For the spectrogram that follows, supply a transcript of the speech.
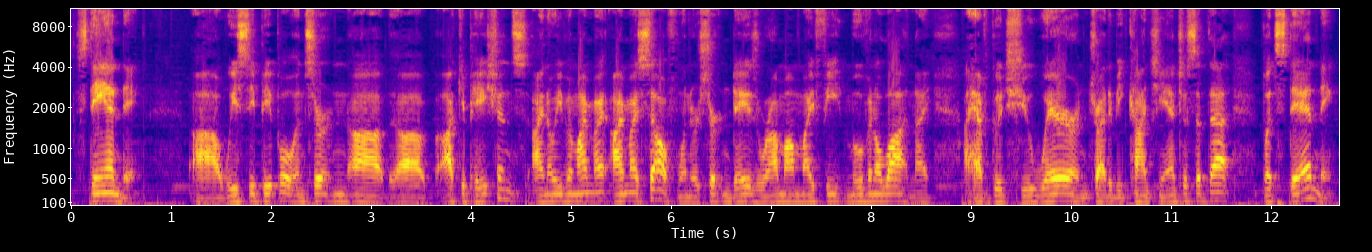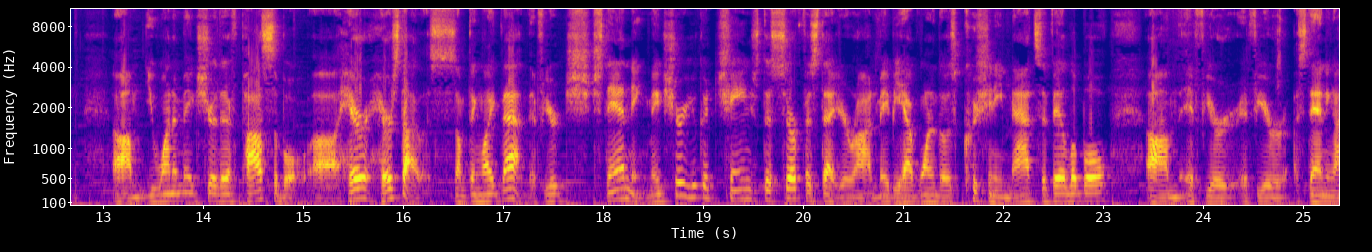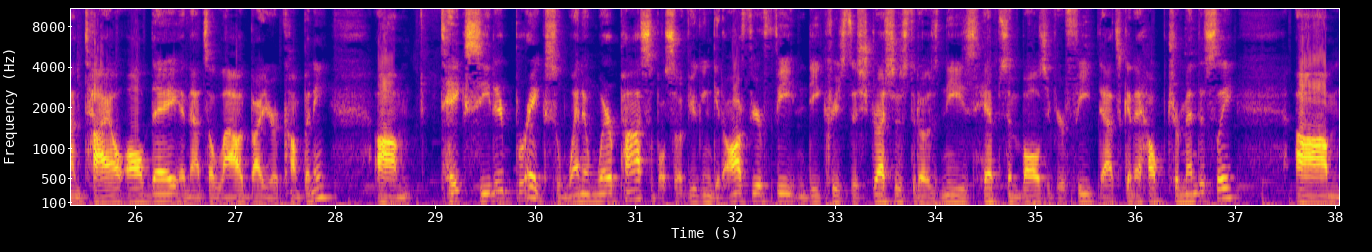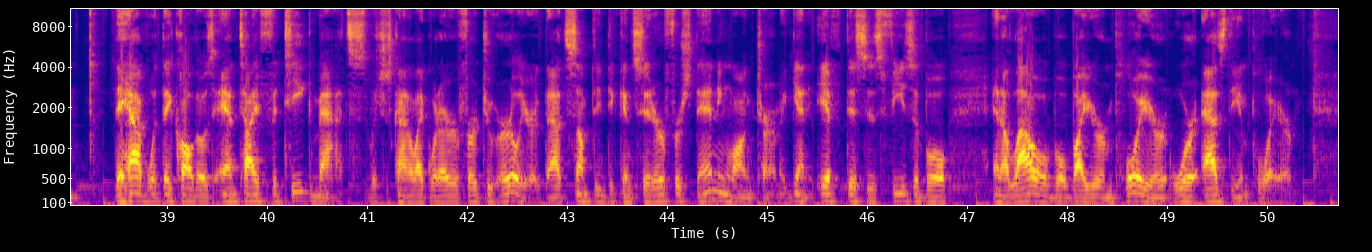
Standing uh, we see people in certain uh, uh, occupations. I know even my, my, I myself, when there's certain days where I'm on my feet moving a lot and I, I have good shoe wear and try to be conscientious of that. But standing, um, you want to make sure that if possible, uh, hair hairstylist, something like that. If you're standing, make sure you could change the surface that you're on. Maybe have one of those cushiony mats available. Um, if you're if you're standing on tile all day and that's allowed by your company. Um, take seated breaks when and where possible. So if you can get off your feet and decrease the stresses to those knees, hips, and balls of your feet, that's going to help tremendously. Um, they have what they call those anti-fatigue mats, which is kind of like what I referred to earlier. That's something to consider for standing long term. Again, if this is feasible and allowable by your employer or as the employer.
